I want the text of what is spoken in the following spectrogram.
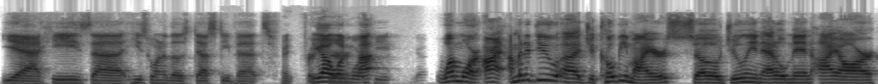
Yeah, he's uh he's one of those dusty vets. Right. you got sure. one more, Pete. One more. All right, I'm gonna do uh, Jakobi Meyers. So Julian Edelman, IR,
